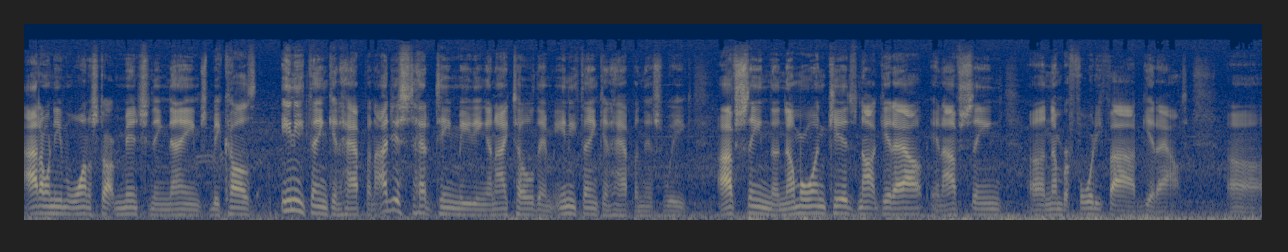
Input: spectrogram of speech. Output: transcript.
I don't even want to start mentioning names because anything can happen. I just had a team meeting and I told them anything can happen this week. I've seen the number one kids not get out, and I've seen uh, number 45 get out. Uh,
